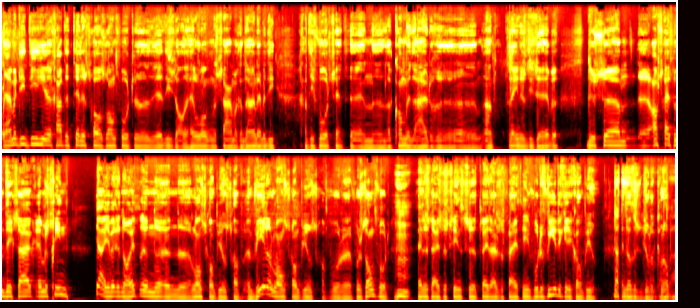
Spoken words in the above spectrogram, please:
Ja, maar die, die eh, gaat de tennisschool Zandvoort, eh, die ze al heel lang samen gedaan hebben, die gaat die voortzetten. En eh, dat kan met de huidige eh, aantal trainers die ze hebben. Dus eh, de afscheid van Dick Zuik. En misschien, ja, je weet het nooit, een, een eh, landskampioenschap. En weer een landskampioenschap voor, eh, voor Zandvoort. En dan zijn ze sinds eh, 2015 voor de vierde keer kampioen. Dat en dat is natuurlijk knap. Dat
